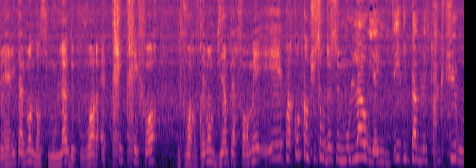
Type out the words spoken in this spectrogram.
véritablement dans ce moule-là de pouvoir être très très fort de pouvoir vraiment bien performer. Et par contre, quand tu sors de ce moule-là où il y a une véritable structure, où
